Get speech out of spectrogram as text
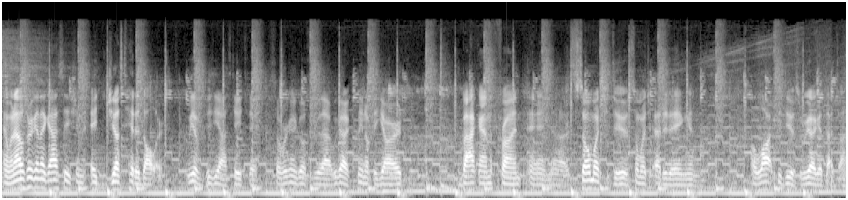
and when I was working at a gas station, it just hit a dollar. We have a busy ass day today, so we're gonna go through that. We gotta clean up the yard, the back and the front, and uh, so much to do, so much editing, and a lot to do, so we gotta get that done.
